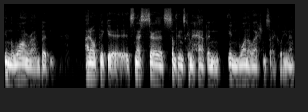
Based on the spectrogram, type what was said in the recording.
in the long run but i don't think it's necessarily that's something that's going to happen in one election cycle you know?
